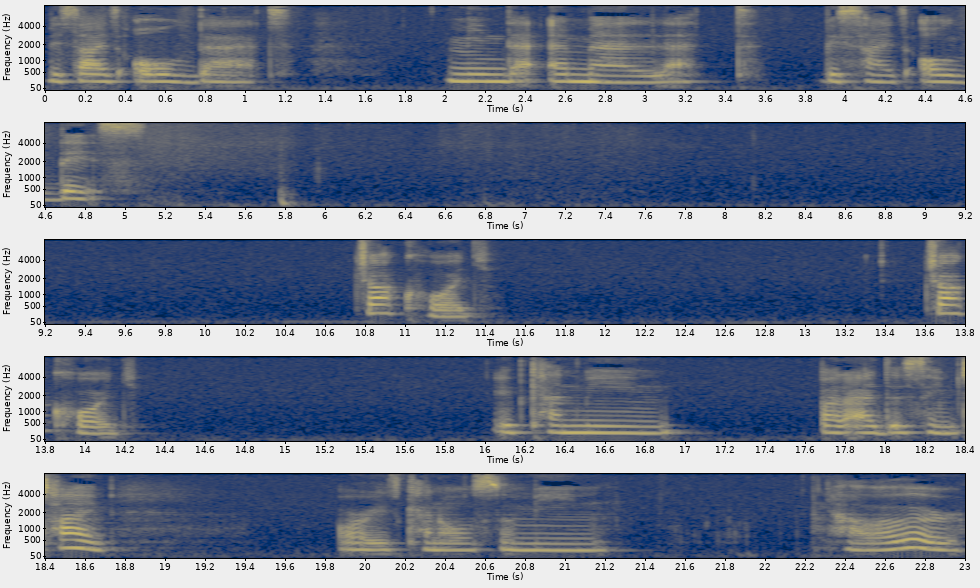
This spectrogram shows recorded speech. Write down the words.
besides all that, mind emellett, besides all this. Csak hogy. Csak hogy. It can mean, but at the same time, or it can also mean, however.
